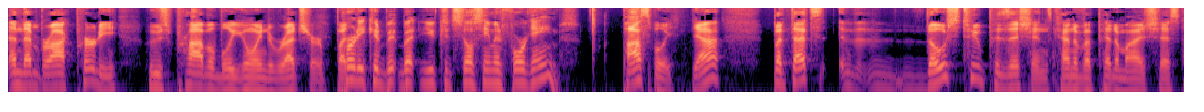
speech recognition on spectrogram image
And then Brock Purdy, who's probably going to redshirt, but Purdy could, be, but you could still see him in four games. Possibly, yeah. But that's those two positions kind of epitomize just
